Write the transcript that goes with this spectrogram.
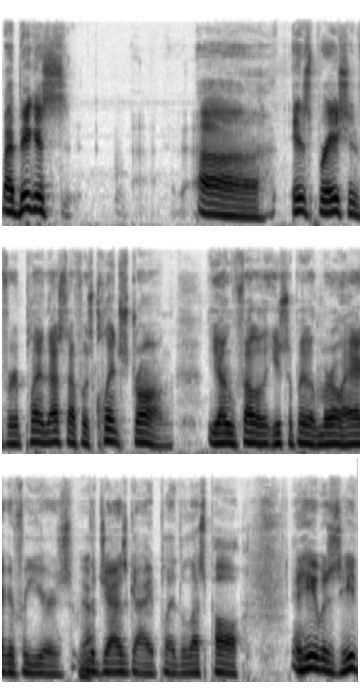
my biggest uh, inspiration for playing that stuff was Clint Strong, the young fellow that used to play with Merle Haggard for years. Yeah. The jazz guy who played the Les Paul, and he was he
